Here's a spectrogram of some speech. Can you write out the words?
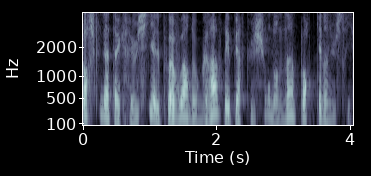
Lorsqu'une attaque réussit, elle peut avoir de graves répercussions dans n'importe quelle industrie.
